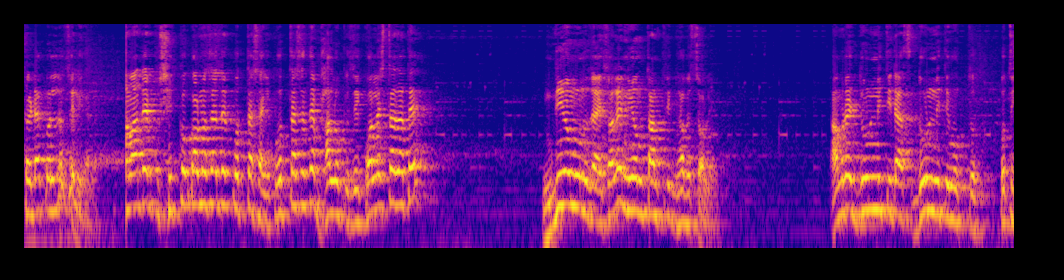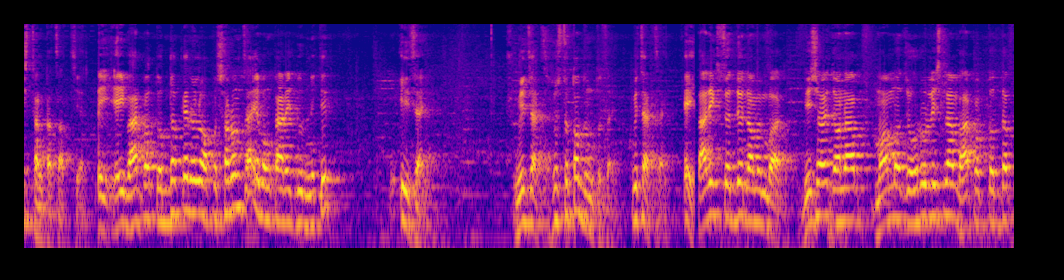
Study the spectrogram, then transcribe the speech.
সেটা করল, চলে গেল। আমাদের শিক্ষক কর্মচারীদের প্রত্যাশা কি? প্রত্যাশাতে ভালো কিছু। এই কলেজটা যাতে নিয়ম অনুযায়ী চলে নিয়মতান্ত্রিক ভাবে চলে। আমরা এই দুর্নীতিটা, দুর্নীতিমুক্ত প্রতিষ্ঠানটা চাচ্ছি আর এই এই ভারপ্রাপ্ত অধ্যক্ষের হলো অপসারণ চাই এবং তার এই দুর্নীতির ই চাই। বিচার সুস্থ তদন্ত চাই, বিচার চাই। এই, তারিখ চোদ্দ নভেম্বর। বিষয় জনাব মোহাম্মদ জহুরুল ইসলাম, ভারপ্রাপ্ত অধ্যক্ষ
